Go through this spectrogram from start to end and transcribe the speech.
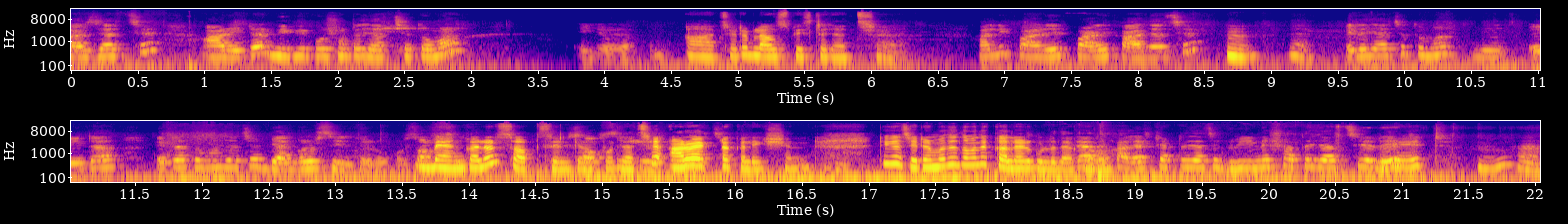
কাজ যাচ্ছে। আর এটার বিপি পোর্শনটা যাচ্ছে তোমার এই যে এরকম আচ্ছা এটা ব্লাউজ পিসটা যাচ্ছে। হ্যাঁ খালি পাড়ের পাড়ের কাজ আছে। হ্যাঁ এটা যাচ্ছে তোমার এটা এটা তোমার যাচ্ছে ব্যাঙ্গালোর সিল্কের উপর ব্যাঙ্গালোর সফট সিল্কের উপর যাচ্ছে। আরও একটা কালেকশন ঠিক আছে এটার মধ্যে তোমাদের কালারগুলো দেখাবো। এটাতে কালার চারটা যাচ্ছে গ্রিনের সাথে যাচ্ছে রেড রেড হ্যাঁ।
